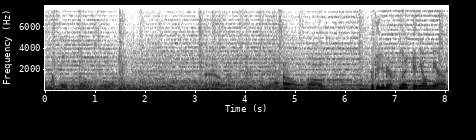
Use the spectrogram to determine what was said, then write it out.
On my favorite roads. Yeah, whatever. yeah. Um, um, look in your mirror. Look in your mirror.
